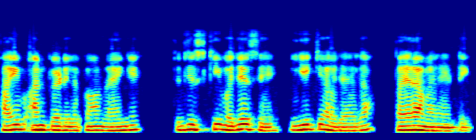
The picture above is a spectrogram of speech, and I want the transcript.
फाइव अनपेड इलेक्ट्रॉन रहेंगे तो जिसकी वजह से ये क्या हो जाएगा? पैरामैग्नेटिक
